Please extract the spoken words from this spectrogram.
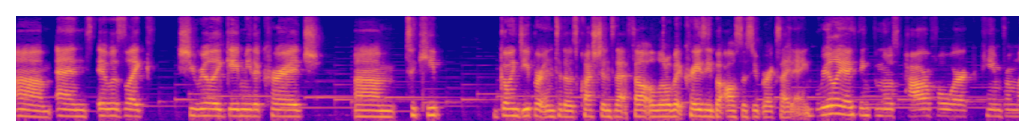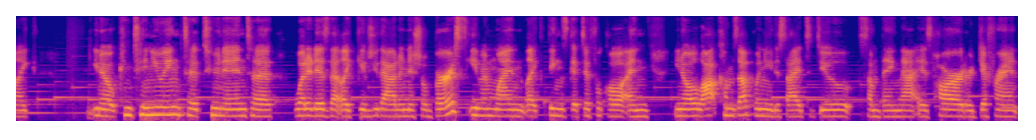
Um, and it was like she really gave me the courage um, to keep going deeper into those questions that felt a little bit crazy but also super exciting. Really i think the most powerful work came from like you know continuing to tune in to what it is that like gives you that initial burst even when like things get difficult and you know a lot comes up when you decide to do something that is hard or different.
